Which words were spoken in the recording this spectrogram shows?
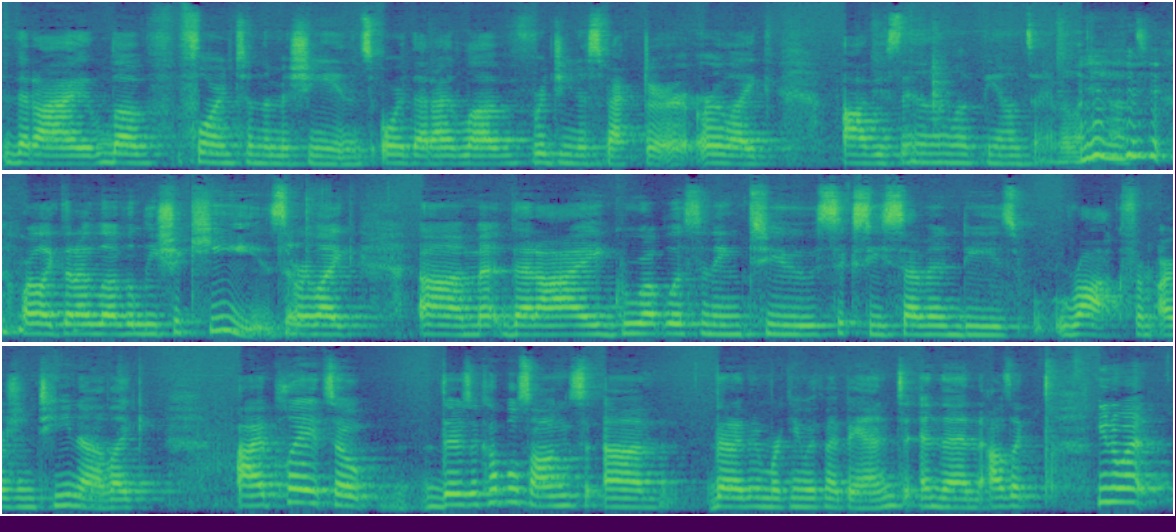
that I love Florence and the Machines or that I love Regina Spektor or like obviously I love Beyonce, but like that's, or like that I love Alicia Keys or like um, that I grew up listening to 60s, 70s rock from Argentina. Like I played, so there's a couple songs um, that I've been working with my band, and then I was like, you know what?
